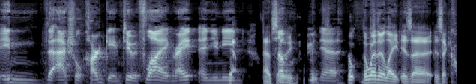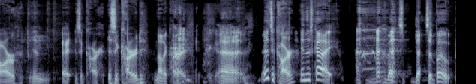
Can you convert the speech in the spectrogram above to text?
in the actual card game too. It's flying, right? And you need Yeah. Absolutely. some- yeah. the, the Weatherlight is a is a car in uh, is a car is a card, not a All card. right. Uh, it's a car in the sky. That's that's a boat.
